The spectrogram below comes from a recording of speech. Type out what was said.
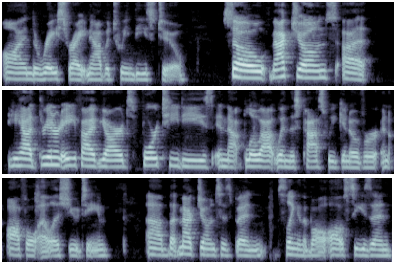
on the race right now between these two. So Mac Jones, uh, he had 385 yards, four TDs in that blowout win this past weekend over an awful LSU team. Um, but Mac Jones has been slinging the ball all season.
